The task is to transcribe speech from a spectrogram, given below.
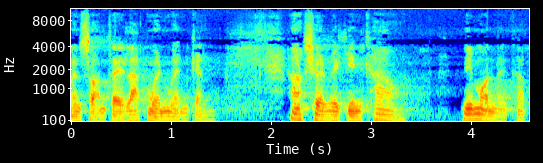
มันสอนใจรักเหมือนเหมือนกันอ้าเชิญไปกินข้าว นิมนต์เลยครับ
